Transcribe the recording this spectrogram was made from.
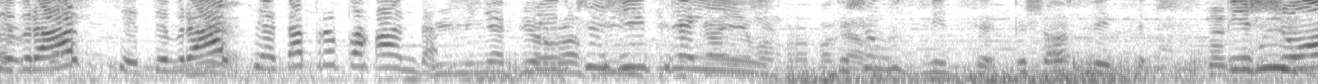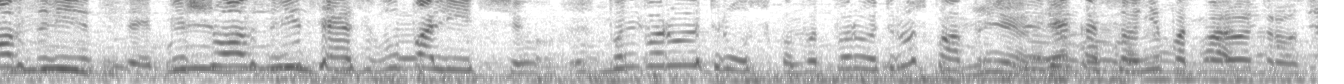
Ти в рашці? Ти вражці, яка пропаганда? Ви мене Ти перший в раз чужій видите, яка я країні. вам пропаганда. Пішов звідси, пішов звідси. Пішов звідси, пішов звідси, я зву поліцію. Подпорують руску, подпорують руску, а прийшли рекать, що вони подпорують руску.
